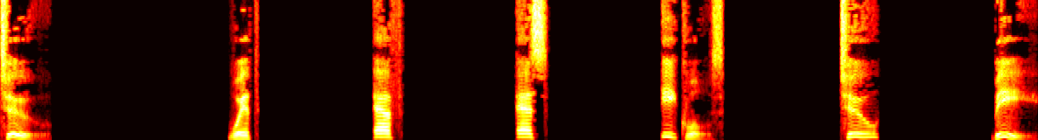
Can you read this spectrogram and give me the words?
2 with f s equals 2 b.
